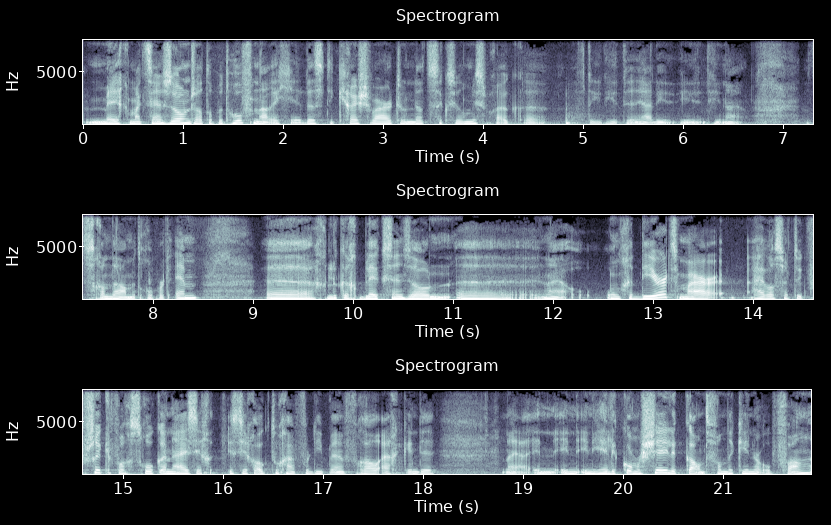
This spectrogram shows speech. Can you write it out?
meegemaakt, zijn zoon zat op het Hofnarretje. Dat is die crash waar toen dat seksueel misbruik... eh, of die, die, ja, die, die, die, nou, dat schandaal met Robert M. Gelukkig bleek zijn zoon nou ja, ongedeerd. Maar hij was er natuurlijk verschrikkelijk van geschrokken. En hij zich, is zich ook toe gaan verdiepen. En vooral eigenlijk in de nou ja, in, in, in die hele commerciële kant van de kinderopvang.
